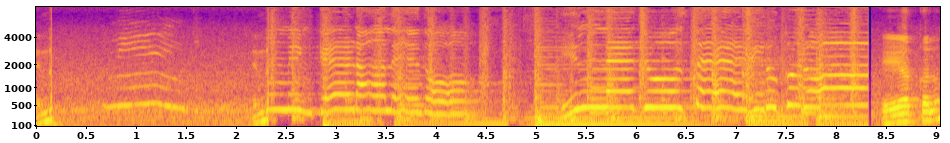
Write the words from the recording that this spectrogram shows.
ఎందుకు ఏ అక్కలు?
